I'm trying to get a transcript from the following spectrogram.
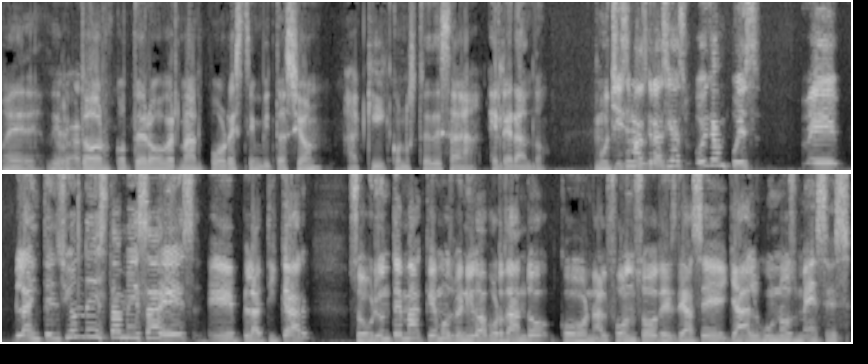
eh, director Cotero Bernal, por esta invitación aquí con ustedes a El Heraldo. Muchísimas gracias. Oigan, pues eh, la intención de esta mesa es eh, platicar sobre un tema que hemos venido abordando con Alfonso desde hace ya algunos meses,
